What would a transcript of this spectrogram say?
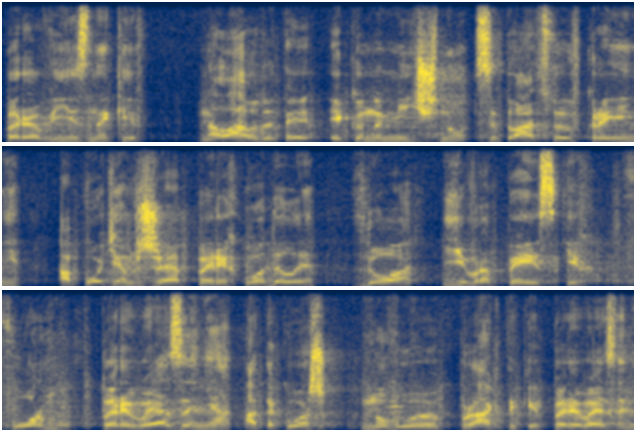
перевізників, налагодити економічну ситуацію в країні, а потім вже переходили до європейських форм перевезення, а також нової практики перевезення.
